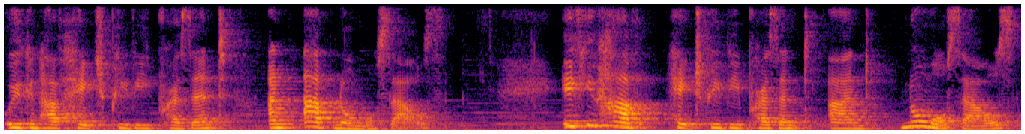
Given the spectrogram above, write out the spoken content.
or you can have HPV present and abnormal cells. If you have HPV present and normal cells,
